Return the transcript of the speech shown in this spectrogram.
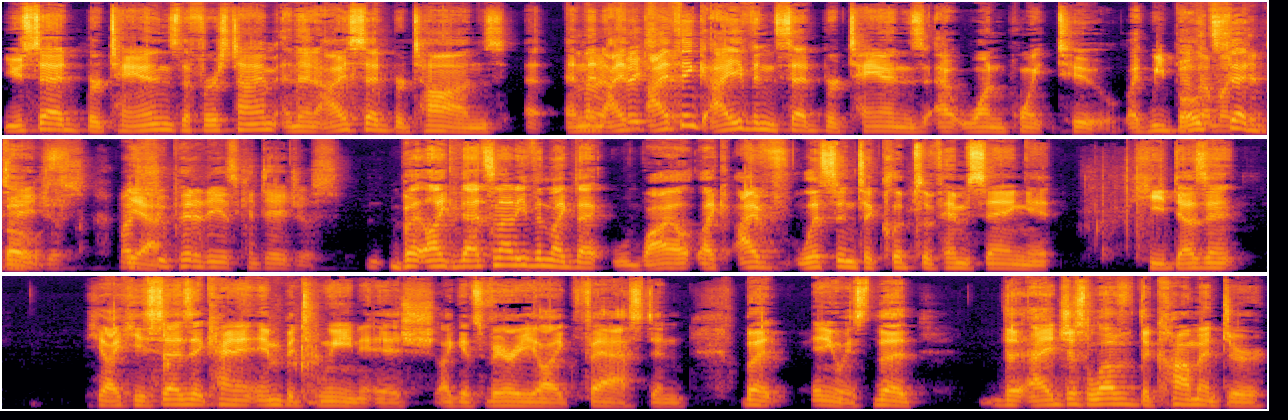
you said Bertans the first time, and then I said Bertans, and, And then then I I I think I even said Bertans at one point too. Like we both said contagious. both. My Yeah. stupidity is contagious. but like that's not even like that wild like i've listened to clips of him saying it he doesn't he like he says it kind of in between ish like it's very like fast and but anyways the the i just love the commenter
